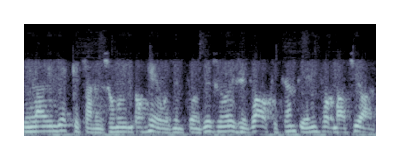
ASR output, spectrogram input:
en la India que también son muy longevos. Entonces uno dice, wow, qué cantidad de información.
